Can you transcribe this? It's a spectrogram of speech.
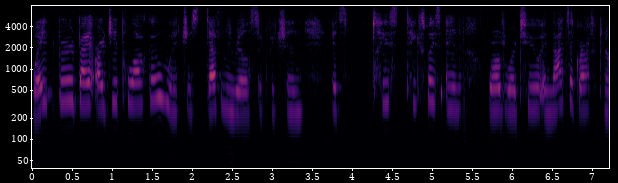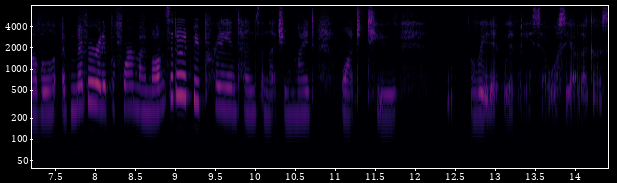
White Bird by R.J. Palacio, which is definitely realistic fiction. It's place takes place in World War II, and that's a graphic novel. I've never read it before. My mom said it would be pretty intense and that you might want to read it with me, so we'll see how that goes.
